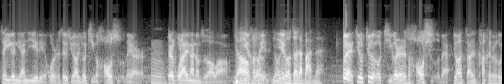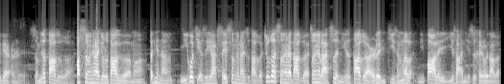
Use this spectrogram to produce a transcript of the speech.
这一个年级里或者是这个学校有几个好使的人，嗯，这人过来应该能知道吧？有你可能也你也有有有这咱班的，对，就就有几个人是好使的，就像咱看黑社会电影似的。什么叫大哥？他生下来就是大哥吗？很简单，你给我解释一下，谁生下来是大哥？就算生下来大哥，生下来是你是大哥儿子，你继承了你爸的遗产，你是黑社会大哥。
